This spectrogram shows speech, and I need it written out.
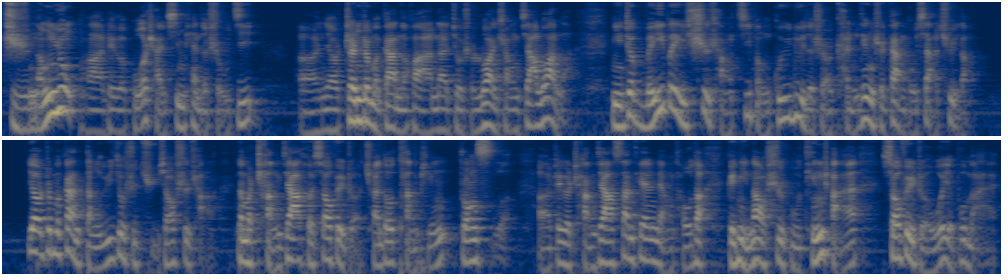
只能用啊这个国产芯片的手机。呃，你要真这么干的话，那就是乱上加乱了。你这违背市场基本规律的事儿，肯定是干不下去的。要这么干，等于就是取消市场，那么厂家和消费者全都躺平装死啊！这个厂家三天两头的给你闹事故停产，消费者我也不买。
